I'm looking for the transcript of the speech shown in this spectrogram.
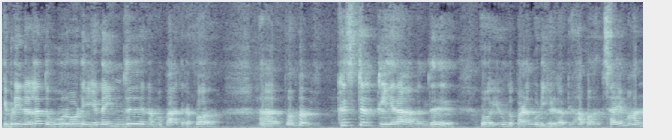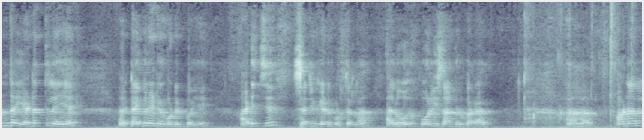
இப்படி நல்லா இந்த ஊரோடு இணைந்து நம்ம பார்க்குறப்போ ரொம்ப கிறிஸ்டல் கிளியரா வந்து ஓ இவங்க பழங்குடிகள் அப்படி. அப்போ சயம் அந்த இடத்துலயே டைப்ரைட்டர் கொண்டுட்டு போய் அடித்து சர்டிஃபிகேட் கொடுத்துடலாம். அதில் ஒரு போலீஸ் சான்றும் வராது. ஆனால்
